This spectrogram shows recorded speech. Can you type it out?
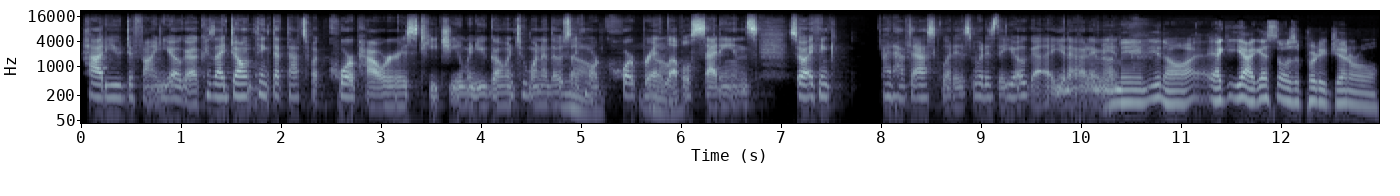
how do you define yoga? Because I don't think that that's what CorePower is teaching when you go into one of those, like, more corporate no. level settings. So I think I'd have to ask, what is what is the yoga? You know what I mean? I mean, you know, I, I, yeah, I guess that was a pretty general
